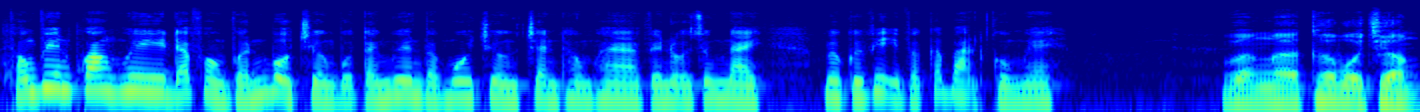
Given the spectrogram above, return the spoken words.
phóng viên Quang Huy đã phỏng vấn Bộ trưởng Bộ Tài nguyên và Môi trường Trần Hồng Hà về nội dung này. Mời quý vị và các bạn cùng nghe. Vâng, ờ, thưa Bộ trưởng,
